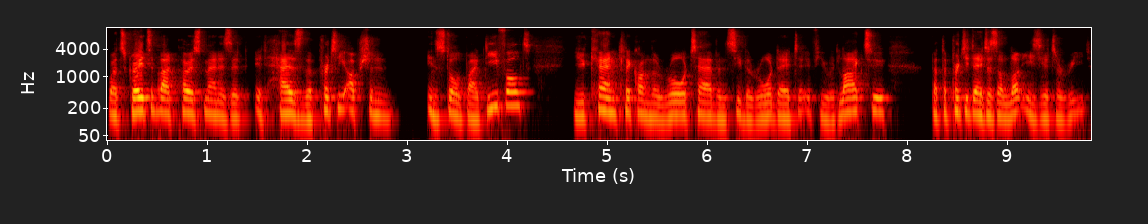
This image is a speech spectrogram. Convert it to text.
What's great about Postman is it, it has the pretty option installed by default. You can click on the raw tab and see the raw data if you would like to, but the pretty data is a lot easier to read.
